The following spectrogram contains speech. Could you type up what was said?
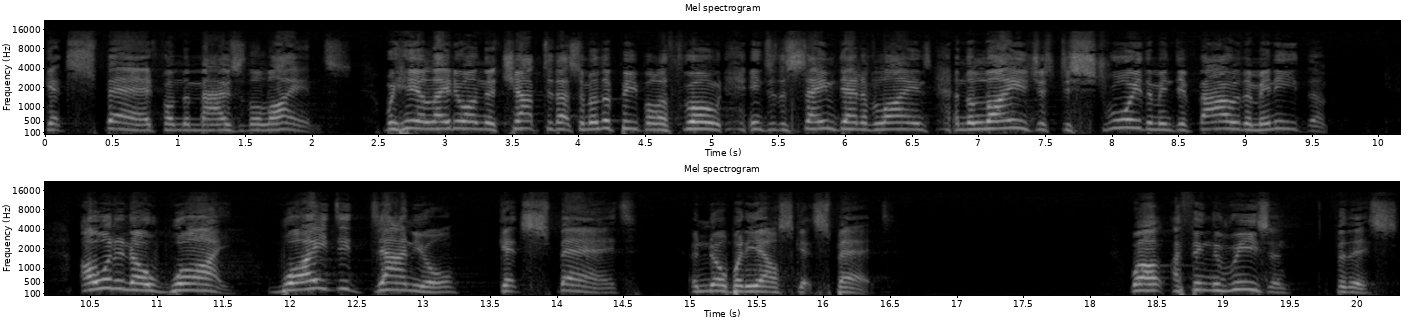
get spared from the mouths of the lions? We hear later on in the chapter that some other people are thrown into the same den of lions, and the lions just destroy them and devour them and eat them. I want to know why. Why did Daniel get spared and nobody else gets spared? Well, I think the reason for this,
